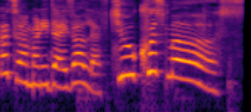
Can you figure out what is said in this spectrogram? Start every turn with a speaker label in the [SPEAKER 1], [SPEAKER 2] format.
[SPEAKER 1] That's how many days are left till Christmas!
